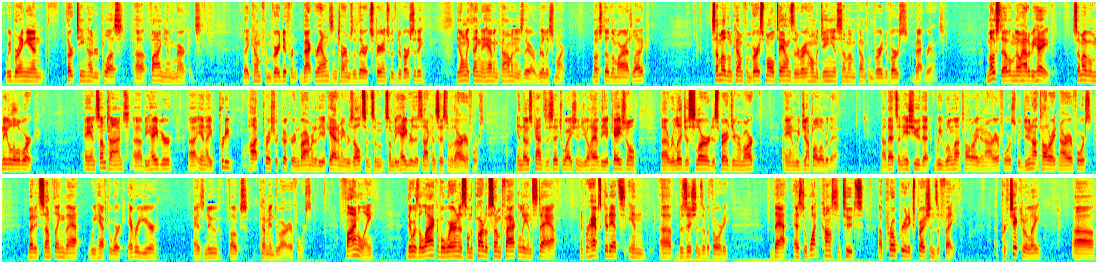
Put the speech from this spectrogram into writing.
we bring in 1,300 plus uh, fine young Americans. They come from very different backgrounds in terms of their experience with diversity. The only thing they have in common is they are really smart. Most of them are athletic. Some of them come from very small towns that are very homogeneous. Some of them come from very diverse backgrounds. Most of them know how to behave. Some of them need a little work. And sometimes uh, behavior uh, in a pretty hot pressure cooker environment of the academy results in some, some behavior that's not consistent with our Air Force. In those kinds of situations, you'll have the occasional uh, religious slur, disparaging remark, and we jump all over that. Uh, that's an issue that we will not tolerate in our Air Force. We do not tolerate in our Air Force, but it's something that we have to work every year as new folks come into our Air Force. Finally, there was a lack of awareness on the part of some faculty and staff, and perhaps cadets in uh, positions of authority, that as to what constitutes appropriate expressions of faith, particularly, uh,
